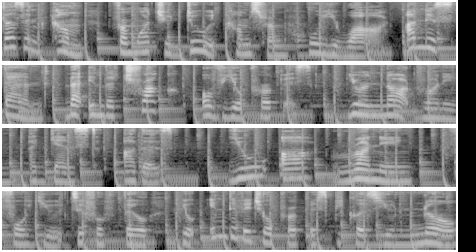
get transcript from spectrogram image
doesn't come from what you do, it comes from who you are. Understand that in the track of your purpose, you're not running against others. You are running for you to fulfill your individual purpose because you know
